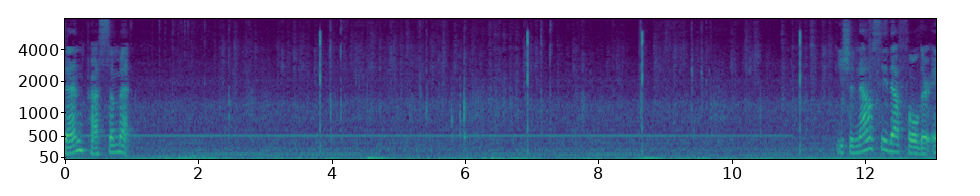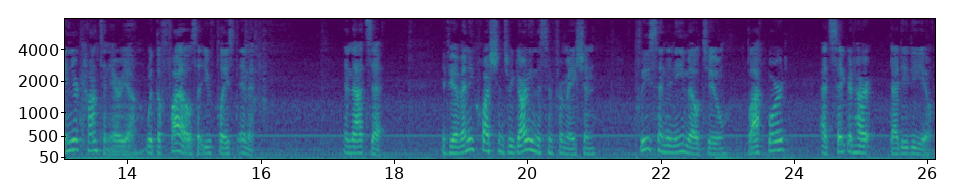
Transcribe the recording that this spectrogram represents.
Then press Submit. You should now see that folder in your content area with the files that you've placed in it. And that's it. If you have any questions regarding this information, please send an email to blackboard at sacredheart.edu.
